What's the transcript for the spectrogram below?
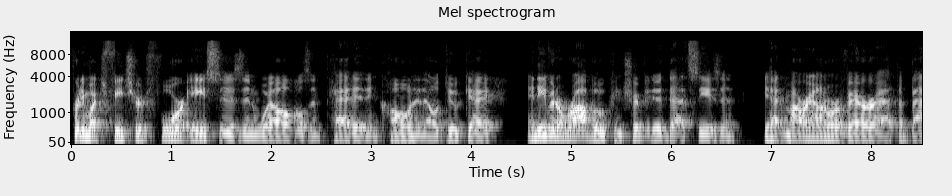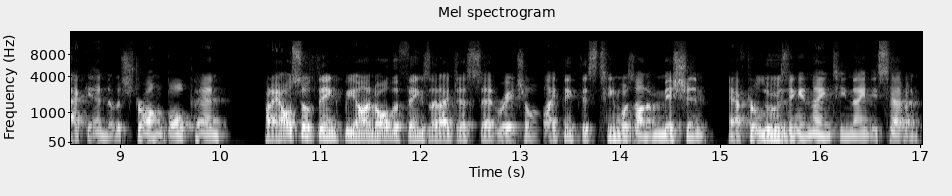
pretty much featured four aces in Wells and Pettitte and Cone and El Duque, and even Irabu contributed that season. You had Mariano Rivera at the back end of a strong bullpen. But I also think beyond all the things that I just said, Rachel, I think this team was on a mission after losing in 1997. Mm-hmm.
